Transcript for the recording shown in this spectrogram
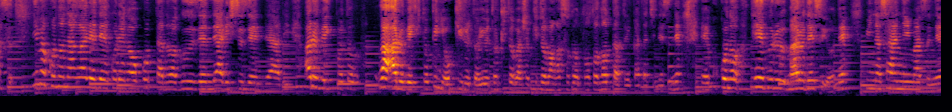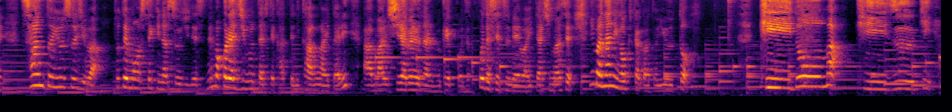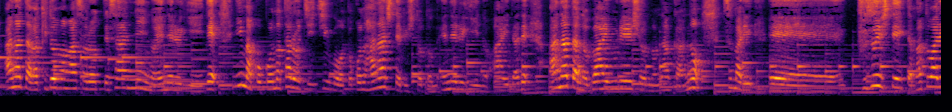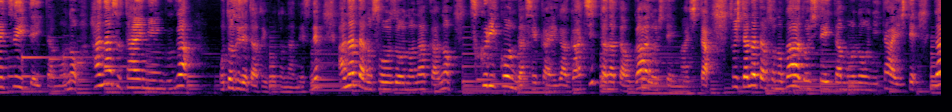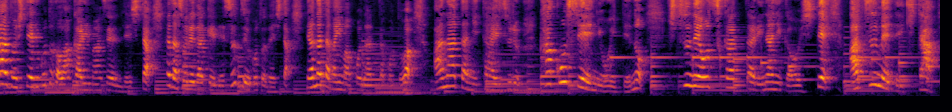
ます。今この流れでこれが起こったのは偶然であり必然であり、あるべきことがあるべき時に起きるという時と場所、木戸間が整ったという形ですね。えー、ここのテーブル丸ですよね。みんな3人いますね。3という数字はとても素敵な数字ですね。まあこれは自分たちで勝手に考えたり、あまり調べるなりも結構で、ここで説明はいたしません。今何が起きたかというと、木戸間、気づき、あなたは木戸間が揃って3人のエネルギーで、今ここのタロチ1号とこの話してる人とのエネルギーの間で、あなたのバイブレーションの中の、つまり、えー、付随していた、まとわりついていたもの、話すタイミングが訪れたということなんですね。あなたの想像の中の作り込んだ世界がガチッとあなたをガードしていました。そしてあなたはそのガードしていたものに対してガードしていることが分かりませんでした。ただそれだけですということでした。であなたが今行ったことはあなたに対する過去性においての狐を使ったり何かをして集めてきた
